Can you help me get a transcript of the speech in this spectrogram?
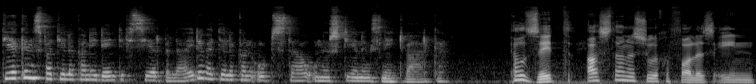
tekens wat jy kan identifiseer beleide wat jy kan opstel ondersteuningsnetwerke LZ as dan 'n so geval is en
